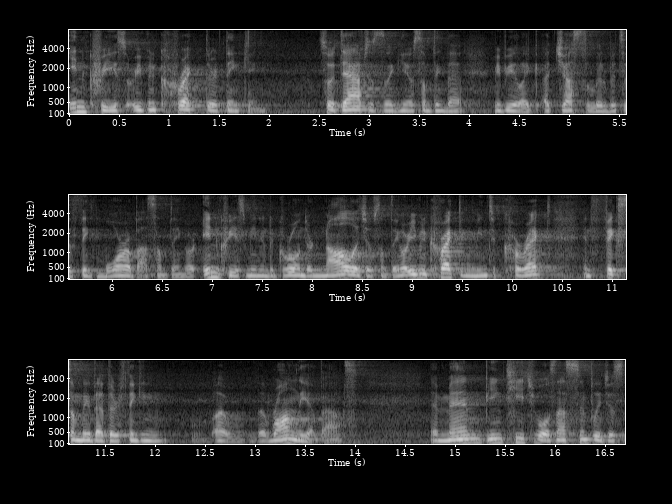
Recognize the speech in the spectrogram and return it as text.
increase, or even correct their thinking. So adapt is like, you know, something that maybe like adjust a little bit to think more about something, or increase meaning to grow in their knowledge of something, or even correcting meaning to correct and fix something that they're thinking uh, wrongly about. And men, being teachable is not simply just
